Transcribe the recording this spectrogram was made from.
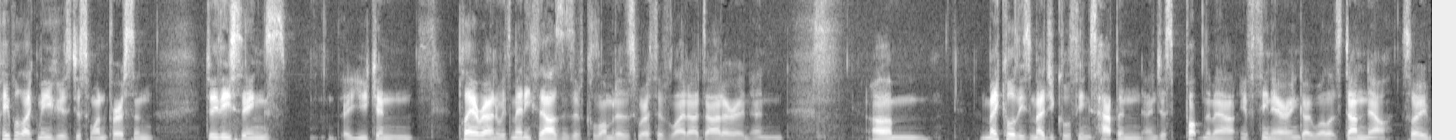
people like me, who's just one person, do these things, that you can play around with many thousands of kilometers worth of LiDAR data and, and um, make all these magical things happen and just pop them out in thin air and go, well, it's done now. So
